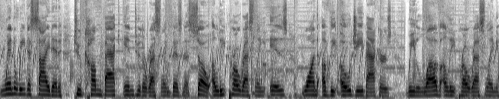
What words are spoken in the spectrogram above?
when we decided to come back into the wrestling business. So, Elite Pro Wrestling is one of the OG backers we love Elite Pro Wrestling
